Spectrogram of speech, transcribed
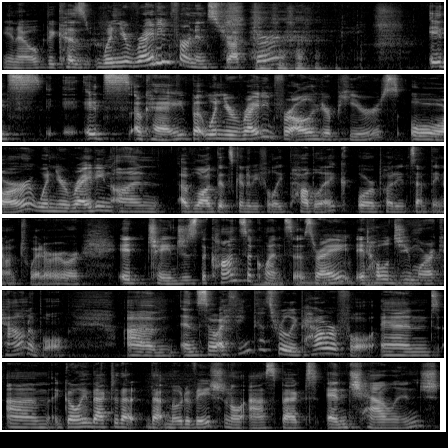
You know, because when you're writing for an instructor, it's it's okay but when you're writing for all of your peers or when you're writing on a blog that's going to be fully public or putting something on twitter or it changes the consequences right? It holds you more accountable. Um, and so i think that's really powerful. And um, going back to that that motivational aspect and challenge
